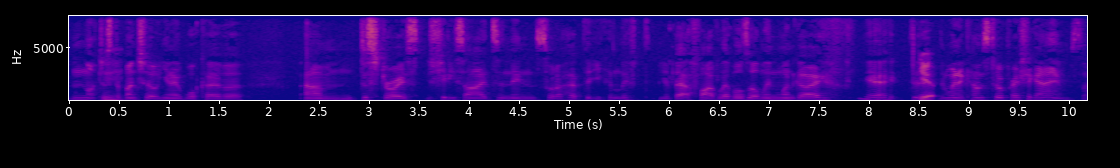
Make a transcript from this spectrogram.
not just a bunch of you know walkover, um, destroy shitty sides and then sort of hope that you can lift about five levels all in one go. yeah, d- Yep. when it comes to a pressure game, so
